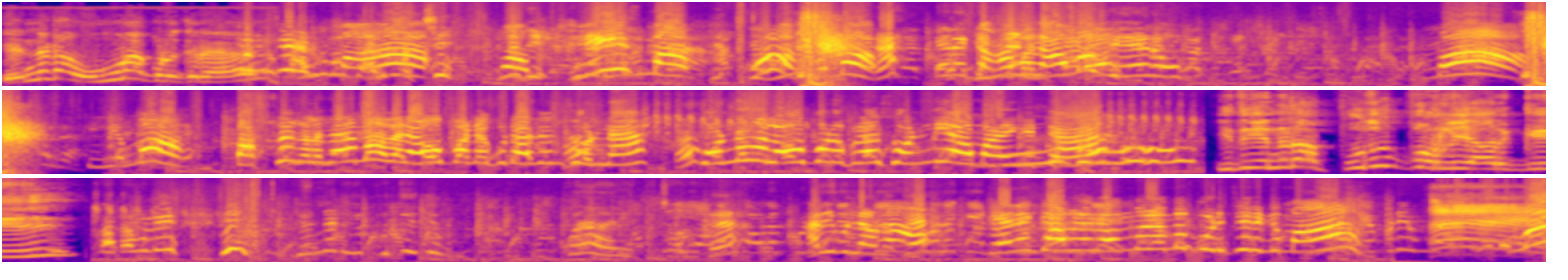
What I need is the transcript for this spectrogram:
என்னடா உம்மா குடுக்குற? மா எனக்கு அவன் ஆமா வேணும். அம்மா அம்மா பசங்களை தான் அவ லவ் பண்ண கூடாதுன்னு சொன்னேன். பொண்ணுங்க லவ் பண்ண கூடாது சொன்னியாமா என்கிட்ட. இது என்னடா புது பொருளியா இருக்கு கடவுளே ஏய், என்னடி புத்தி இது? போடா, சொல்லுங்க. அறிவில்லை உனக்கு எனக்கு அவளை ரொம்ப ரொம்ப பிடிச்சிருக்குமா. அம்மா,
